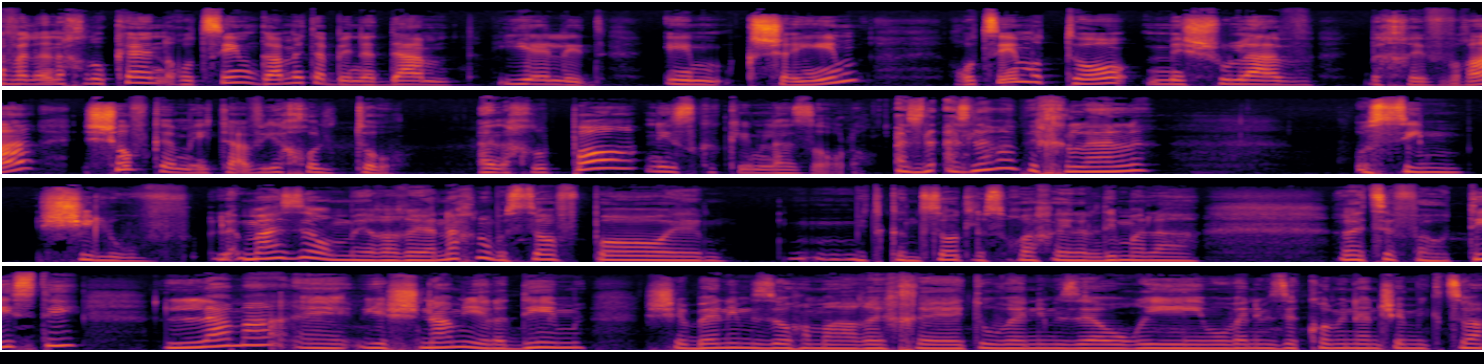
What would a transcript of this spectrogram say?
אבל אנחנו כן רוצים גם את הבן אדם, ילד עם קשיים, רוצים אותו משולב בחברה, שוב כמיטב יכולתו. אנחנו פה נזקקים לעזור לו. אז, אז למה בכלל עושים שילוב? מה זה אומר? הרי אנחנו בסוף פה אה, מתכנסות לשוחח הילדים על הרצף האוטיסטי. למה אה, ישנם ילדים שבין אם זו המערכת, ובין אם זה ההורים, ובין אם זה כל מיני אנשי מקצוע,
